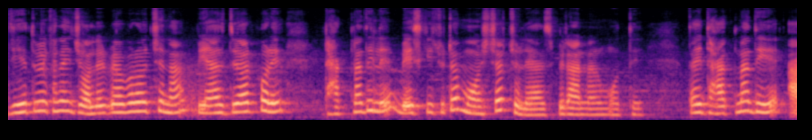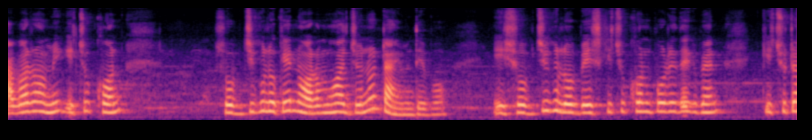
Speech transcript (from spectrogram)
যেহেতু এখানে জলের ব্যবহার হচ্ছে না, পেঁয়াজ দেওয়ার পরে ঢাকনা দিলে বেশ কিছুটা ময়েশ্চার চলে আসবে রান্নার মধ্যে। তাই ঢাকনা দিয়ে আবারও আমি কিছুক্ষণ সবজিগুলোকে নরম হওয়ার জন্য টাইম দেব। এই সবজিগুলো বেশ কিছুক্ষণ পরে দেখবেন কিছুটা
